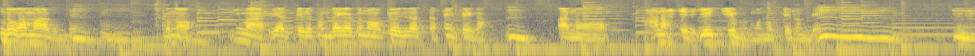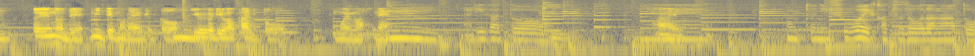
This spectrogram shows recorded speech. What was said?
動画もあるんで、うんうんその今やってるその大学の教授だった先生がうん。あの話してる YouTube も載ってるんで、うんうんうん。そういうので見てもらえるとうん。より分かると思いますね。ん。ありがとう、はい。本当にすごい活動だなと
